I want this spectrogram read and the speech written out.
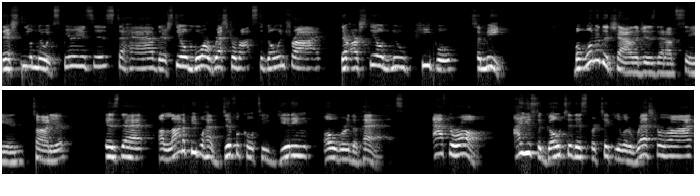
There's still new experiences to have. There's still more restaurants to go and try. There are still new people to meet. But one of the challenges that I'm seeing, Tonya, is that a lot of people have difficulty getting over the past. After all, I used to go to this particular restaurant.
